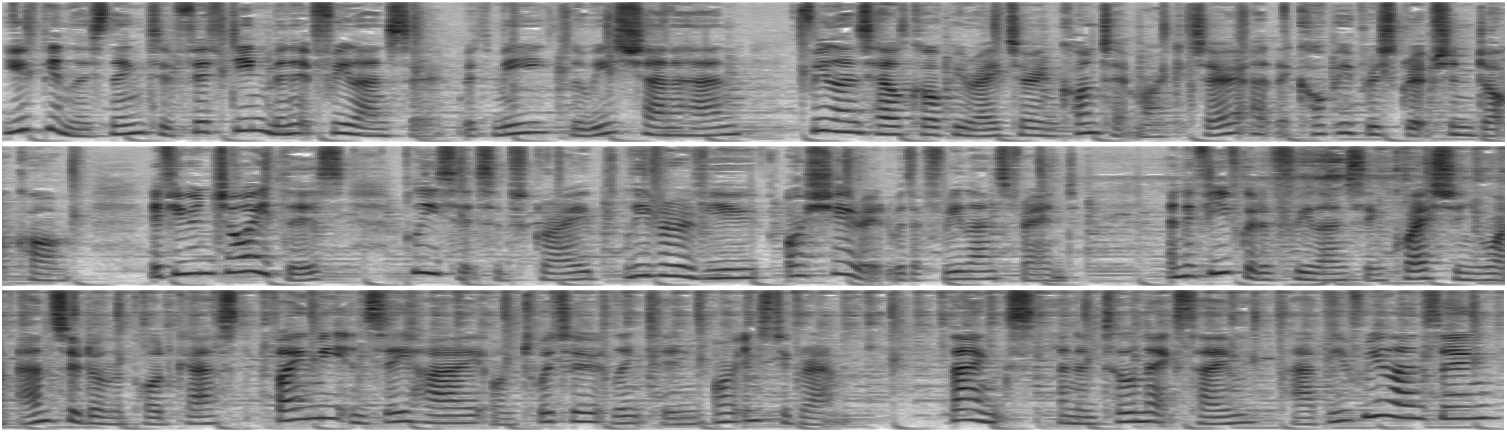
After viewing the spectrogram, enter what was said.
You've been listening to 15 Minute Freelancer with me, Louise Shanahan, freelance health copywriter and content marketer at thecopyprescription.com. If you enjoyed this, please hit subscribe, leave a review, or share it with a freelance friend. And if you've got a freelancing question you want answered on the podcast, find me and say hi on Twitter, LinkedIn, or Instagram. Thanks, and until next time, happy freelancing!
